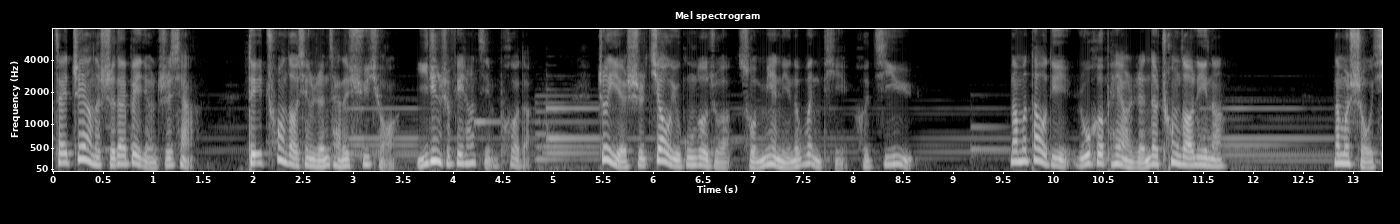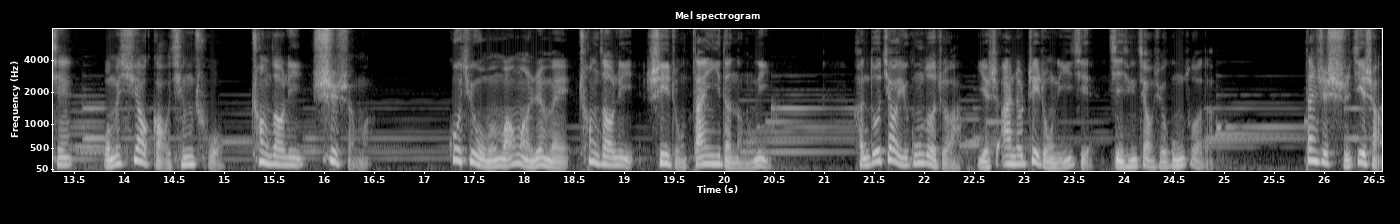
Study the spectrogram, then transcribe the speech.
在这样的时代背景之下，对创造性人才的需求啊，一定是非常紧迫的。这也是教育工作者所面临的问题和机遇。那么，到底如何培养人的创造力呢？那么，首先我们需要搞清楚创造力是什么。过去我们往往认为创造力是一种单一的能力，很多教育工作者也是按照这种理解进行教学工作的。但是实际上，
